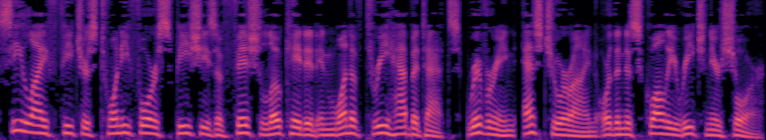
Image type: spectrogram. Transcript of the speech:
Sea life features 24 species of fish located in one of three habitats, riverine, estuarine or the Nisqually Reach near shore.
